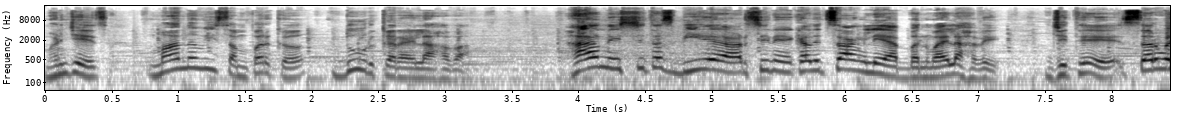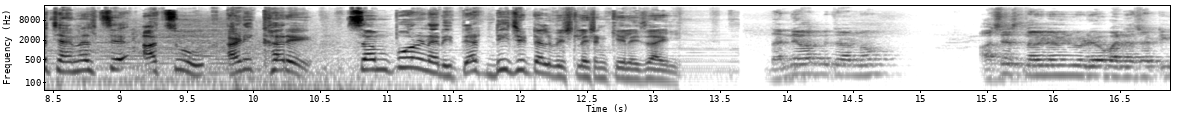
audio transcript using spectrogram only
म्हणजेच मानवी संपर्क दूर करायला हवा. हा निश्चितच बी ए आर सीने एखादे चांगले ॲप बनवायला हवे जिथे सर्व चॅनल्सचे अचूक आणि खरे संपूर्णरित्या डिजिटल विश्लेषण केले जाईल. धन्यवाद मित्रांनो. असेच नवीन नवीन व्हिडिओ पाहण्यासाठी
